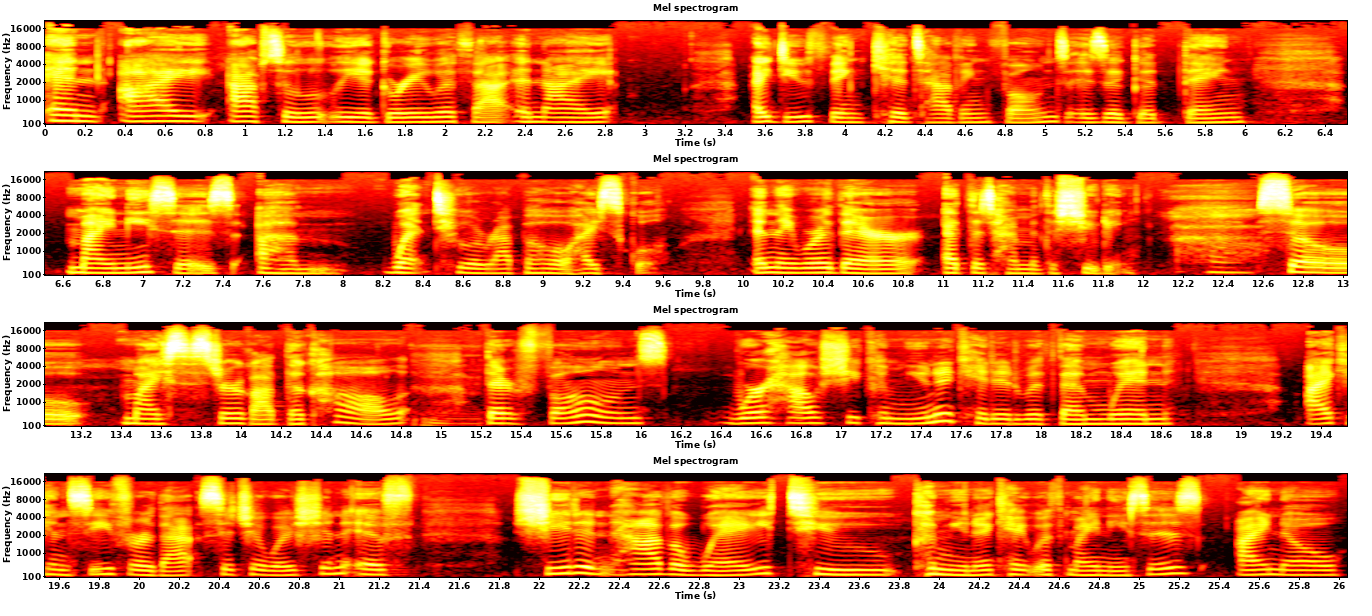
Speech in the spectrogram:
And I absolutely agree with that. And I, I do think kids having phones is a good thing. My nieces um, went to Arapahoe High School, and they were there at the time of the shooting. So my sister got the call. Their phones were how she communicated with them. When I can see for that situation, if she didn't have a way to communicate with my nieces, I know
